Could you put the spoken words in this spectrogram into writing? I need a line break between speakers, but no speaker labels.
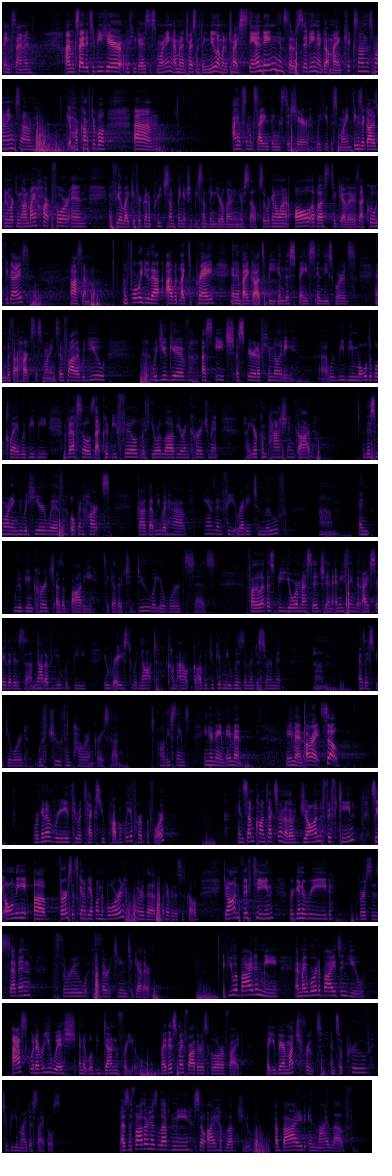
Thanks, Simon. I'm excited to be here with you guys this morning. I'm going to try something new. I'm going to try standing instead of sitting. I got my kicks on this morning, so I'm get more comfortable. Um, I have some exciting things to share with you this morning, things that God has been working on my heart for, and I feel like if you're going to preach something, it should be something you're learning yourself. So we're going to learn all of us together. Is that cool with you guys? Awesome. Before we do that, I would like to pray and invite God to be in this space, in these words, and with our hearts this morning. So, Father, would you, would you give us each a spirit of humility? Uh, would we be moldable clay? Would we be vessels that could be filled with your love, your encouragement, uh, your compassion, God? This morning, we would hear with open hearts, God, that we would have hands and feet ready to move, um, and we would be encouraged as a body together to do what your word says. Father, let this be your message, and anything that I say that is um, not of you would be erased, would not come out. God, would you give me wisdom and discernment um, as I speak your word with truth and power and grace, God? All these things in your name. Amen. Amen. All right, so we're going to read through a text you probably have heard before in some context or another, John 15. It's the only uh, verse that's going to be up on the board, or the whatever this is called. John 15, we're going to read verses 7 through 13 together. If you abide in me, and my word abides in you, ask whatever you wish, and it will be done for you. By this my Father is glorified, that you bear much fruit, and so prove to be my disciples. As the Father has loved me, so I have loved you. Abide in my love.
